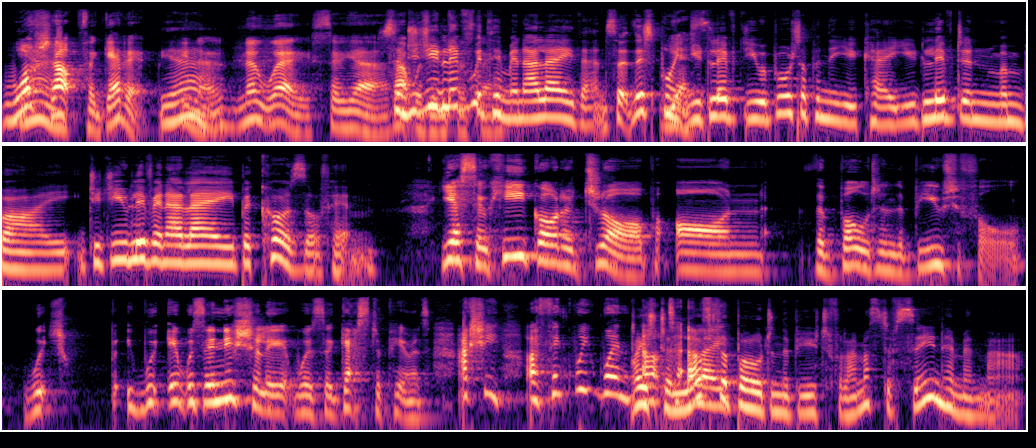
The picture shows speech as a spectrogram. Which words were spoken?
wash Yeah. up, forget it. Yeah. You know, no way. So yeah. So did you live with him in LA then? So at this point Yes. you'd lived you were brought up in the UK, you'd lived in Mumbai. Did you live in LA because of him? Yes, so he got a job on The Bold and the Beautiful, which it was initially it was a guest appearance. Actually, I think we went I used to to love LA. The Bold and the Beautiful. I must have seen him in that.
